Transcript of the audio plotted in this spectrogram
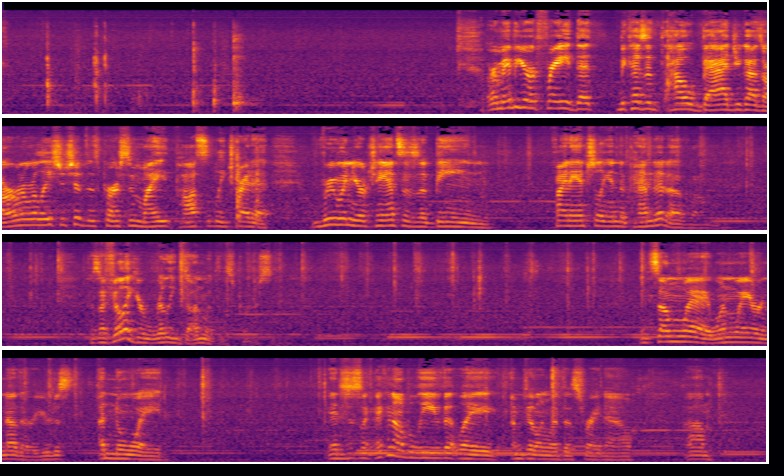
Or maybe you're afraid that because of how bad you guys are in a relationship, this person might possibly try to ruin your chances of being financially independent of them. Because I feel like you're really done with this person. In some way, one way or another, you're just annoyed. And it's just like, I cannot believe that, like, I'm dealing with this right now. Um,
